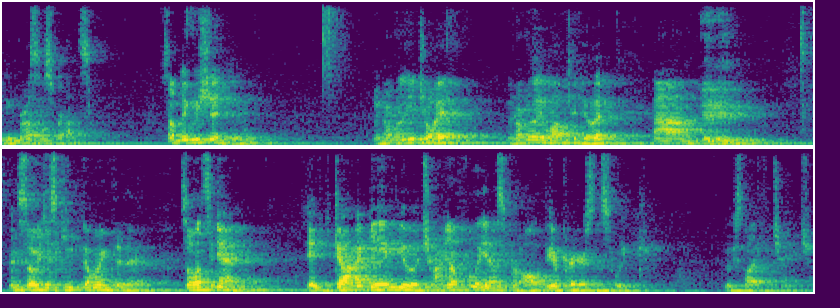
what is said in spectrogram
eating Brussels sprouts. Something we should do. We don't really enjoy it. We don't really love to do it. Um, and so we just keep going through there. So once again, if God gave you a triumphal yes for all of your prayers this week, whose life would change?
